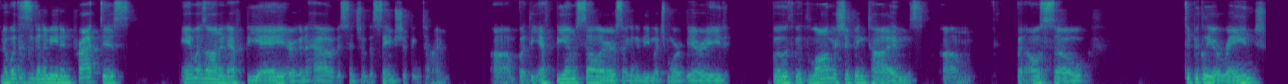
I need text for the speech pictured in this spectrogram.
now, what this is going to mean in practice, Amazon and FBA are going to have essentially the same shipping time. Uh, but the FBM sellers are going to be much more varied, both with longer shipping times, um, but also typically a range.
